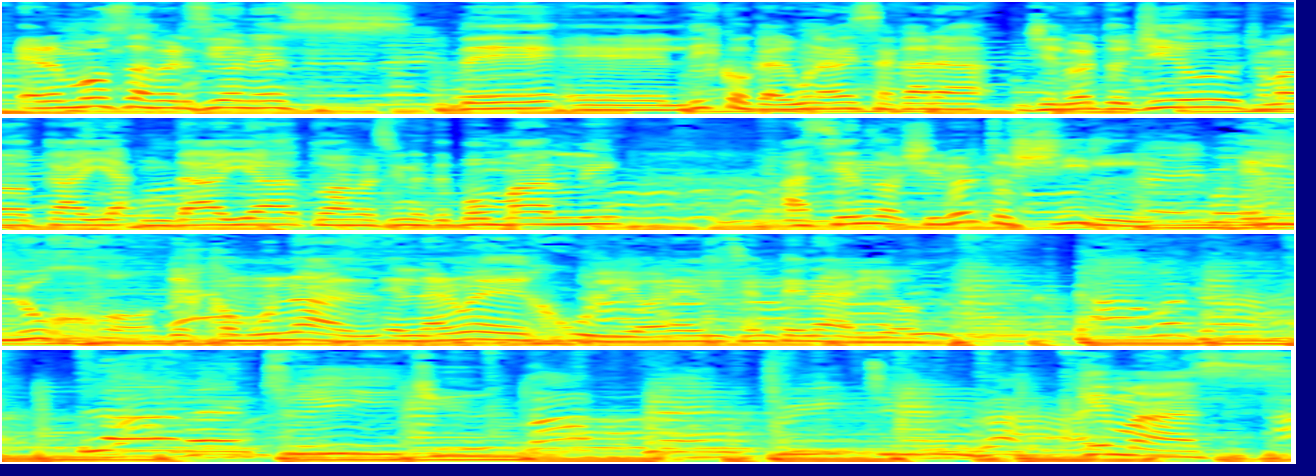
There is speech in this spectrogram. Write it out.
Hermosas versiones del disco que alguna vez sacara Gilberto Gil, llamado Kaya Ndaya, todas versiones de Bob Marley, haciendo Gilberto Gil, el lujo descomunal en la 9 de julio, en el Bicentenario. ¿Qué más?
